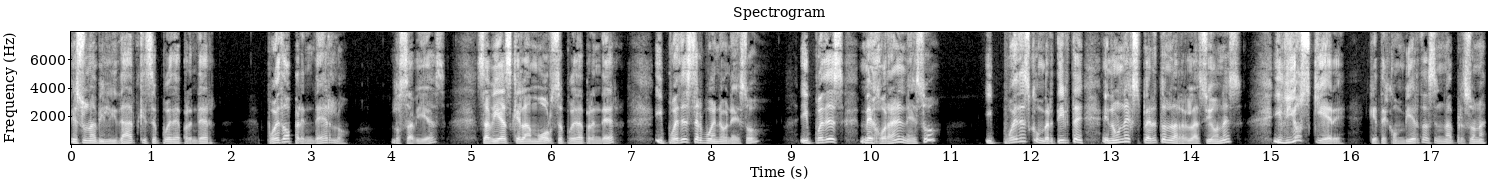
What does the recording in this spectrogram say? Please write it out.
es una habilidad que se puede aprender. Puedo aprenderlo. ¿Lo sabías? ¿Sabías que el amor se puede aprender? ¿Y puedes ser bueno en eso? ¿Y puedes mejorar en eso? ¿Y puedes convertirte en un experto en las relaciones? Y Dios quiere que te conviertas en una persona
